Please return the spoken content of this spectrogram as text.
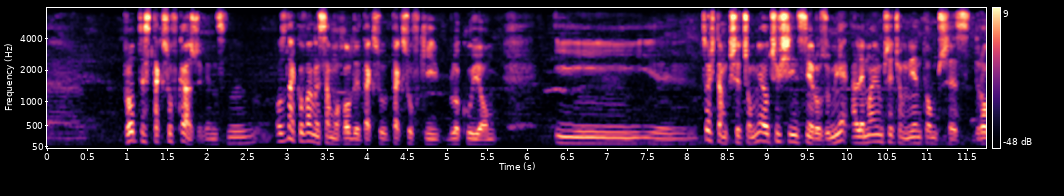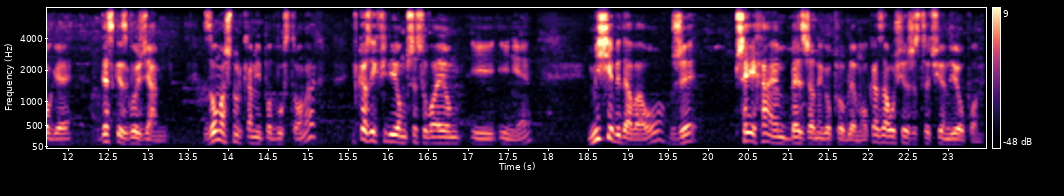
e, protest taksówkarzy, więc e, oznakowane samochody, taksu, taksówki blokują i e, coś tam krzyczą. Ja oczywiście nic nie rozumiem, ale mają przeciągniętą przez drogę deskę z gwoździami. Z dwoma sznurkami po dwóch stronach i w każdej chwili ją przesuwają i, i nie. Mi się wydawało, że przejechałem bez żadnego problemu. Okazało się, że straciłem dwie opony.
